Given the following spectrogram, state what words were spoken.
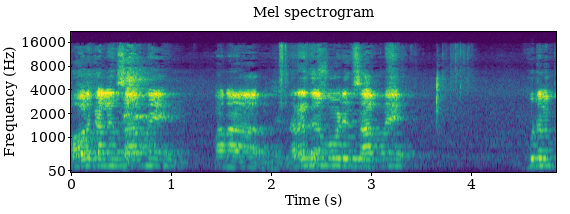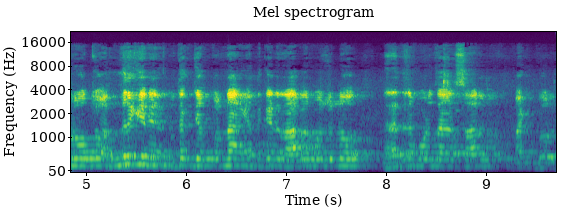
పవన్ కళ్యాణ్ సార్ని మన నరేంద్ర మోడీ సార్ని కూటమి ప్రభుత్వం అందరికీ నేను కృతజ్ఞత చెప్తున్నాను ఎందుకంటే రాబోయే రోజుల్లో నరేంద్ర మోడీ సార్ మాకు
